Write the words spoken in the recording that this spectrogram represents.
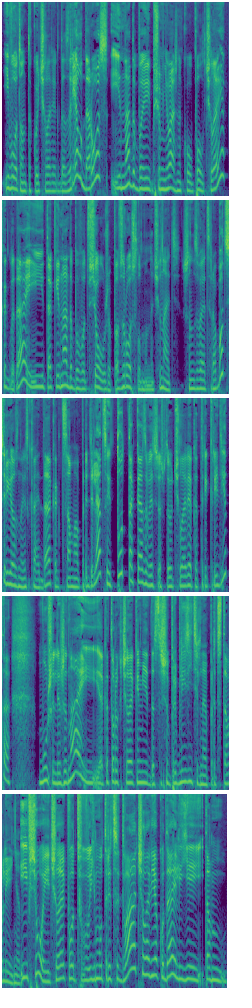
и вот он такой человек дозрел, дорос, и надо бы, причем неважно, какого пола человек, как бы, да, и так и надо бы вот все уже по-взрослому начинать, что называется, работу серьезно искать, да, как-то самоопределяться, и тут оказывается, что у человека три кредита, муж или жена, и о которых человек имеет достаточно приблизительное представление. И все, и человек вот ему 32 человеку, да, или ей там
